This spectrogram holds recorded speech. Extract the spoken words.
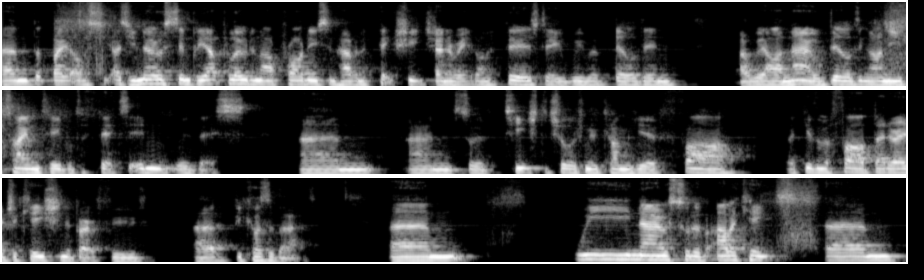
Um, but by obviously, as you know, simply uploading our produce and having a pick sheet generated on a Thursday, we were building, uh, we are now building our new timetable to fit in with this um, and sort of teach the children who come here far, uh, give them a far better education about food uh, because of that. Um, we now sort of allocate um,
